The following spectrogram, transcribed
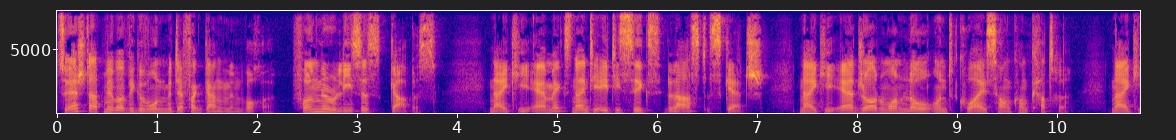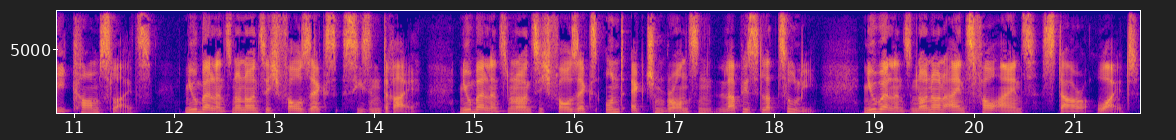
Zuerst starten wir aber wie gewohnt mit der vergangenen Woche. Folgende Releases gab es. Nike Air Max 1986 Last Sketch, Nike Air Jordan 1 Low und Kwai Song Con 4, Nike Calm Slides, New Balance 99 V6 Season 3, New Balance 99 V6 und Action Bronson Lapis Lazuli, New Balance 991 V1 Star White,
